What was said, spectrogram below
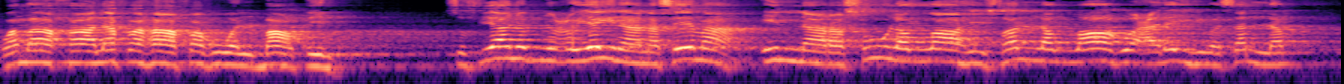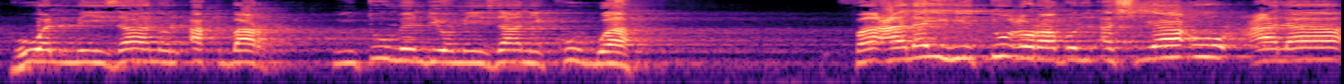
وما خالفها فهو الباطل. سفيان بن عيينة نسيما إن رسول الله صلى الله عليه وسلم هو الميزان الأكبر. أنتم ديو ميزان كوبا فعليه تعرض الأشياء على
